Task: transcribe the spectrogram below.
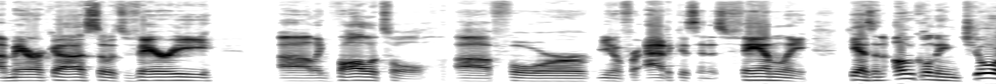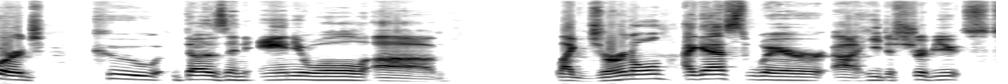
America, so it's very uh, like volatile uh, for you know for Atticus and his family. He has an uncle named George who does an annual uh, like journal, I guess, where uh, he distributes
